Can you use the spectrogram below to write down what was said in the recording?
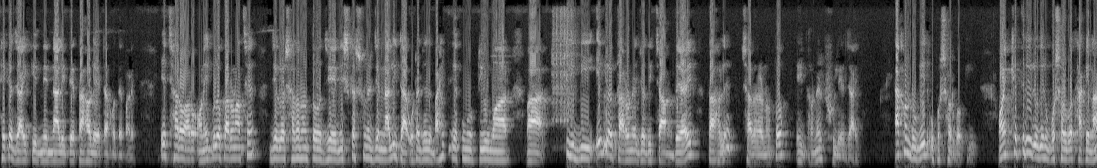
থেকে যায় কিডনির নালিতে, তাহলে এটা হতে পারে। এছাড়াও আরও অনেকগুলো কারণ আছে, যেগুলো সাধারণত যে নিষ্কাশনের যে নালীটা, ওটা যদি বাহির থেকে কোনো টিউমার বা টিবি এগুলোর কারণে যদি চাপ দেয়, তাহলে সাধারণত এই ধরনের ফুলে যায়। এখন রোগীর উপসর্গ কি? অনেক ক্ষেত্রেই রোগীর উপসর্গ থাকে না,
